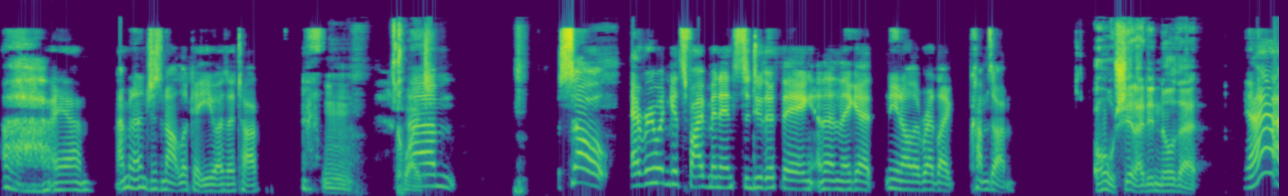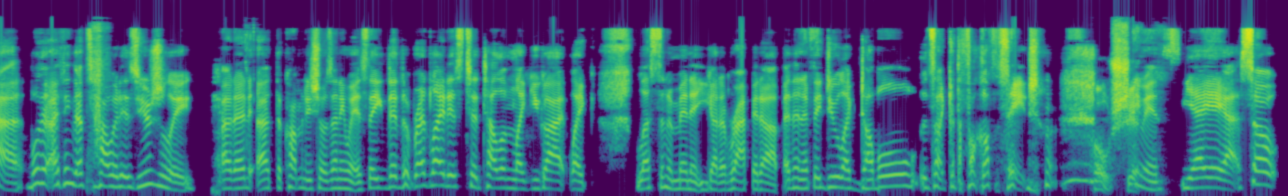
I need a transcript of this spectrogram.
Ah, I am. I'm gonna just not look at you as I talk. Mm, quite. Um, so everyone gets five minutes to do their thing, and then they get you know the red light comes on. oh, shit. I didn't know that. Yeah. Well, I think that's how it is usually at at, the comedy shows. Anyways, they, they the red light is to tell them like you got like less than a minute. You got to wrap it up, and then if they do like double, it's like get the fuck off the stage. Oh, shit. Anyways, yeah, yeah, yeah. So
